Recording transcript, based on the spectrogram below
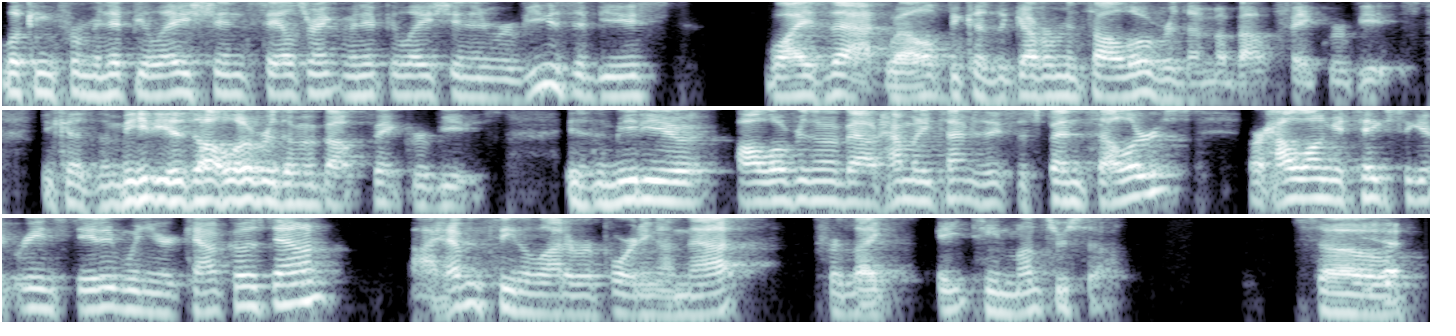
Looking for manipulation, sales rank manipulation, and reviews abuse. Why is that? Well, because the government's all over them about fake reviews, because the media is all over them about fake reviews. Is the media all over them about how many times they suspend sellers or how long it takes to get reinstated when your account goes down? I haven't seen a lot of reporting on that for like 18 months or so. So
